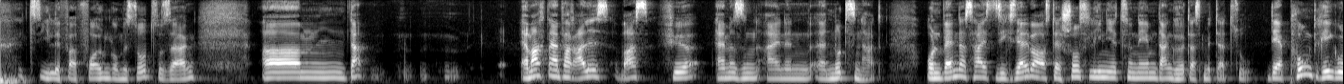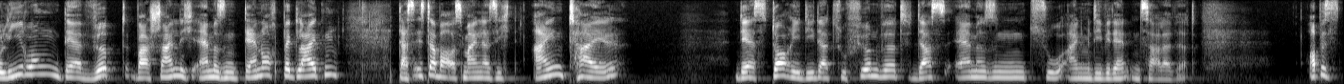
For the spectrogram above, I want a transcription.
Ziele verfolgen, um es so zu sagen. Ähm, da, er macht einfach alles, was für Amazon einen äh, Nutzen hat. Und wenn das heißt, sich selber aus der Schusslinie zu nehmen, dann gehört das mit dazu. Der Punkt Regulierung, der wird wahrscheinlich Amazon dennoch begleiten. Das ist aber aus meiner Sicht ein Teil der Story, die dazu führen wird, dass Amazon zu einem Dividendenzahler wird. Ob es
